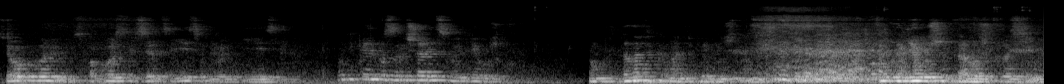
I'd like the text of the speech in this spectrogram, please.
все говорю, спокойствие в сердце есть? Он говорит, есть. Ну теперь возвращайте свою девушку. Он говорит, да нафиг она теперь нужна? Только девушек хороших, красивых.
